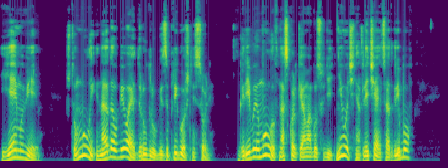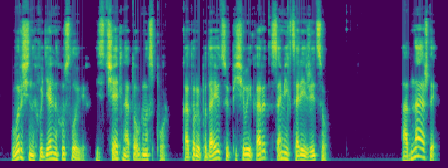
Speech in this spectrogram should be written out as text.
и я ему верю, что мулы иногда убивают друг друга из-за пригоршни соли. Грибы мулов, насколько я могу судить, не очень отличаются от грибов, выращенных в идеальных условиях, из тщательно отобранных спор, которые подаются в пищевые корыты самих царей-жрецов. Однажды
